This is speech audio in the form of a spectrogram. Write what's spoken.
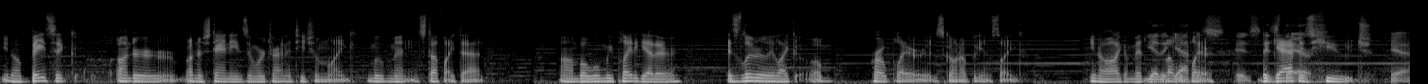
you know basic under understandings, and we're trying to teach him like movement and stuff like that. Um, but when we play together, it's literally like a pro player is going up against like you know like a Yeah, mid-level the gap player. is, is the is gap there. is huge. Yeah.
